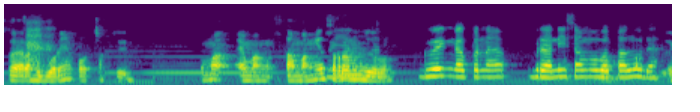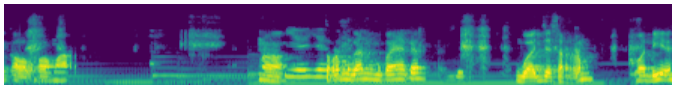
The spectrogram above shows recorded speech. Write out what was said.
Selera humornya kocak sih. Cuma emang tampangnya serem Iya. gitu loh gue nggak pernah berani sama bapak lu dah. Kalau kalau marah nah iya iya serem iya. kan mukanya kan? Gua aja serem sama dia.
